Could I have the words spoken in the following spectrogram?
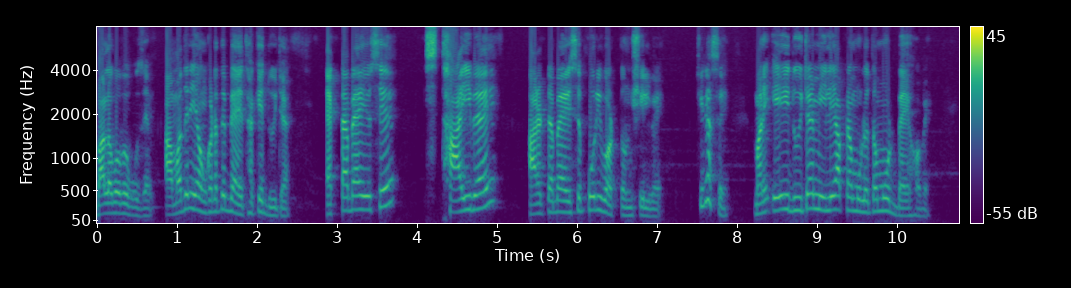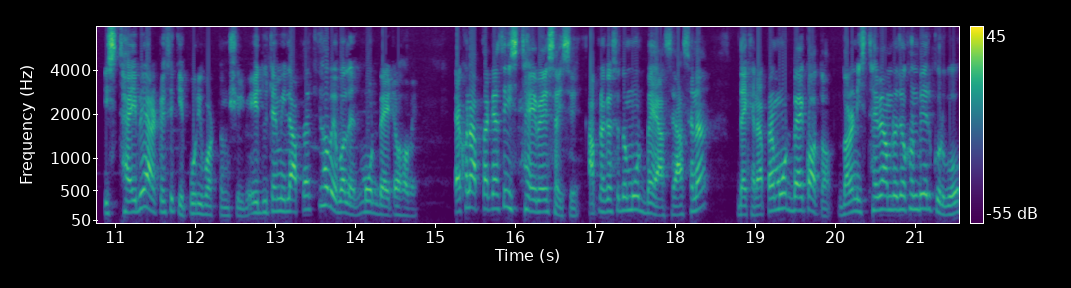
ভালোভাবে বুঝেন। আমাদের এই অঙ্কটাতে ব্যয় থাকে দুইটা। একটা ব্যয় হচ্ছে স্থায়ী ব্যয় আর একটা ব্যয় হচ্ছে পরিবর্তনশীল ব্যয়। ঠিক আছে? মানে এই দুইটা মিলে আপনার মূলত মোট ব্যয় হবে। স্থায়ী ব্যয় আর হচ্ছে কি? পরিবর্তনশীল ব্যয়। এই দুইটা মিলে আপনার কি হবে বলেন? মোট ব্যয়টা হবে। এখন আপনার কাছে স্থায়ী ব্যয় চাইছে। আপনার কাছে তো মোট ব্যয় আছে। আছে না? দেখেন, আপনার মোট ব্যয় কত? ধরেন স্থায়ী ব্যয় আমরা যখন বের করব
